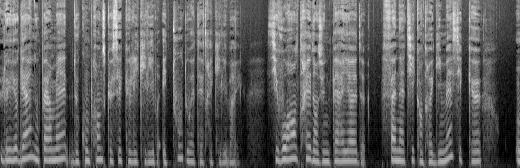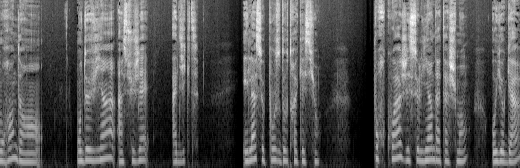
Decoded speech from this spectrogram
Le yoga nous permet de comprendre ce que c'est que l'équilibre et tout doit être équilibré. Si vous rentrez dans une période fanatique entre guillemets, c'est que on rentre dans on devient un sujet addict. Et là se posent d'autres questions. Pourquoi j'ai ce lien d'attachement au yoga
